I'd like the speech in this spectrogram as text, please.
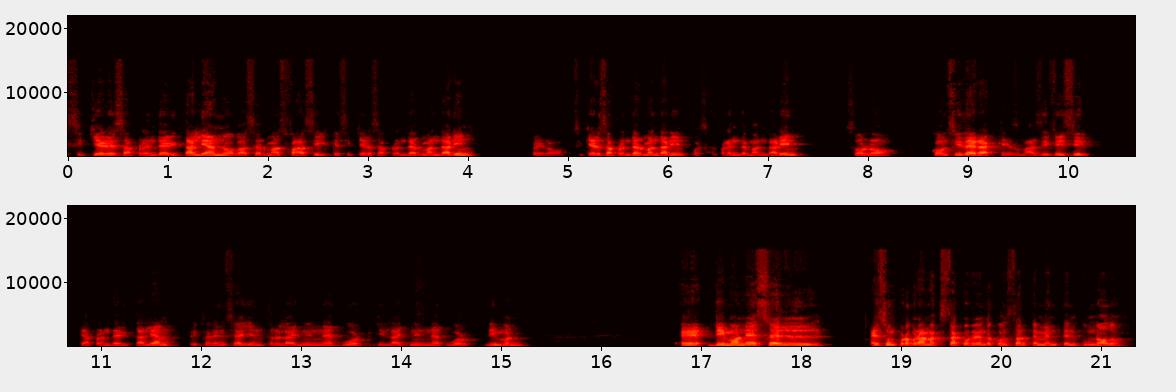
si quieres aprender italiano, va a ser más fácil que si quieres aprender mandarín. Pero si quieres aprender mandarín, pues aprende mandarín. Solo considera que es más difícil que aprender italiano. ¿Qué diferencia hay entre Lightning Network y Lightning Network Daemon? Eh, Daemon es, el, es un programa que está corriendo constantemente en tu nodo.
